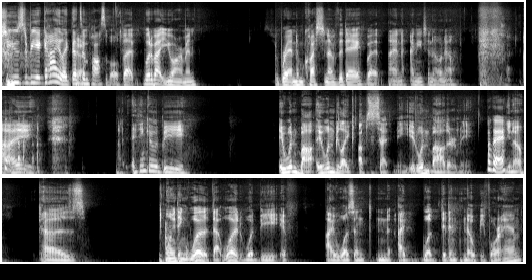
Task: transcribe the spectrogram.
she used to be a guy like that's Yeah. impossible. But what about you, Armin? It's a random question of the day, but I, I need to know now. I I think it would be it wouldn't bo- it wouldn't be like upset me. It wouldn't bother me, Okay. you know? Cuz only thing would that would would be if I wasn't I what didn't know beforehand.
